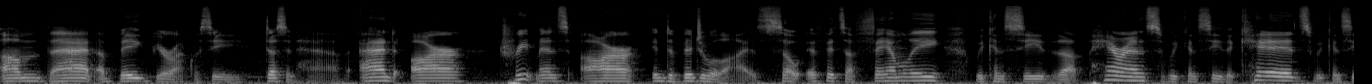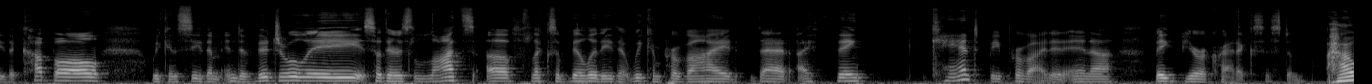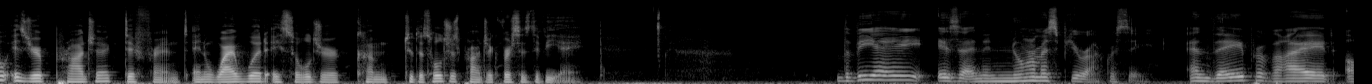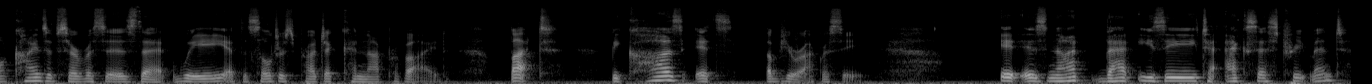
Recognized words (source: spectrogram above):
um, that a big bureaucracy doesn't have. And our treatments are individualized. So if it's a family, we can see the parents, we can see the kids, we can see the couple, we can see them individually. So there's lots of flexibility that we can provide that I think can't be provided in a big bureaucratic system. How is your project different and why would a soldier come to the Soldiers Project versus the VA? the VA is an enormous bureaucracy, and they provide all kinds of services that we at the Soldiers Project cannot provide. But because it's a bureaucracy, it is not that easy to access treatment.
